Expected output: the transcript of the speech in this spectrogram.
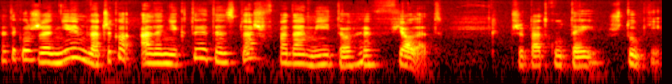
dlatego że nie wiem dlaczego, ale niektóry ten splash wpada mi trochę w fiolet w przypadku tej sztuki.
